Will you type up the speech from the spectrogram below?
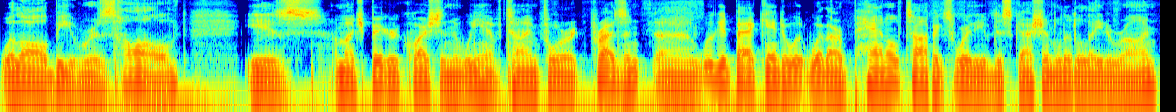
will all be resolved is a much bigger question than we have time for at present. Uh, we'll get back into it with our panel, topics worthy of discussion a little later on.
